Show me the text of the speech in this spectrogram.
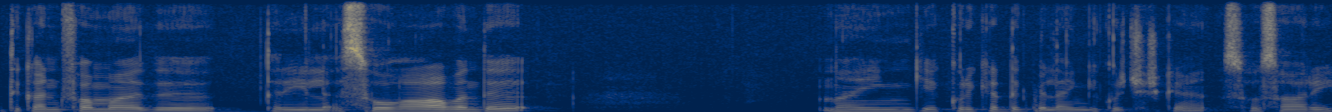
இது கன்ஃபார்மாக இது தெரியல. ஸோ ஆ வந்து நான் இங்கே குறிக்கிறதுக்கு பதிலாக இங்கே குறிச்சிருக்கேன். ஸோ சாரி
